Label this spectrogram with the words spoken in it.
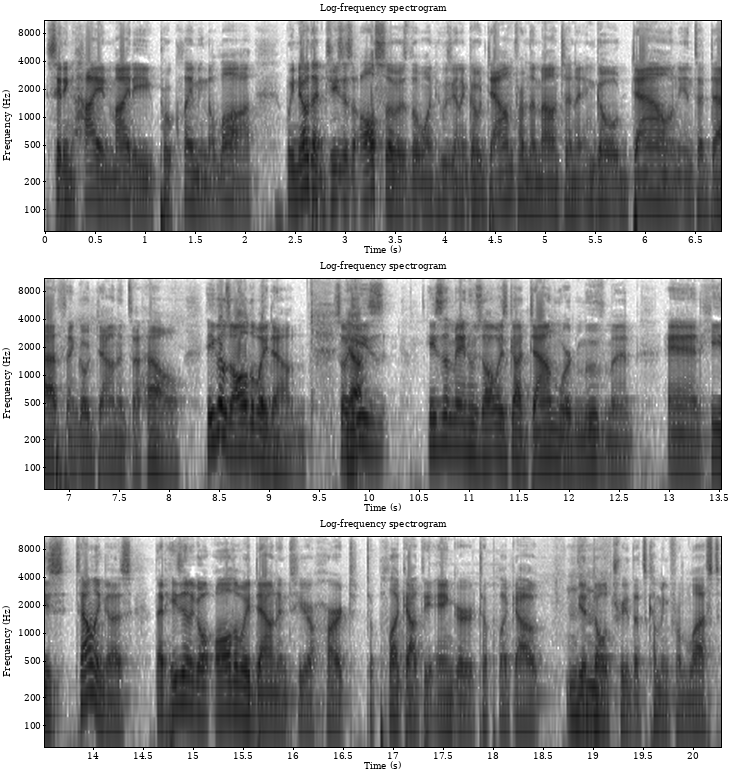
sitting high and mighty, proclaiming the law. We know that Jesus also is the one who's going to go down from the mountain and go down into death and go down into hell. He goes all the way down. So Yeah. he's he's the man who's always got downward movement and he's telling us that he's going to go all the way down into your heart to pluck out the anger to pluck out the mm-hmm. adultery that's coming from lust.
